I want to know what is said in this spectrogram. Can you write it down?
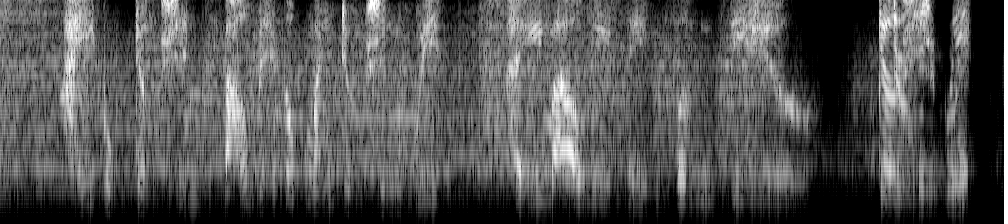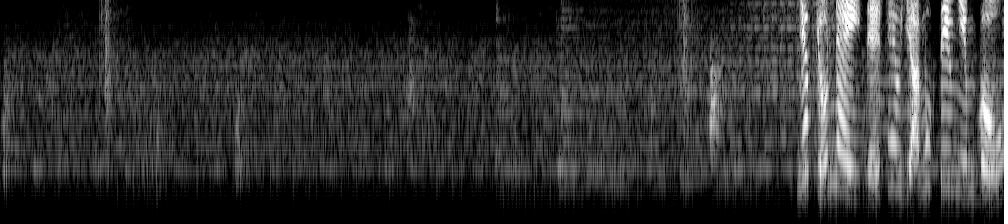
Hãy cùng Trần Sinh bảo vệ tốt mảnh trường sinh quyết. Hãy mau đi tìm Vân Tiêu. Trường sinh quyết Nhấp chỗ này để theo dõi mục tiêu nhiệm vụ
